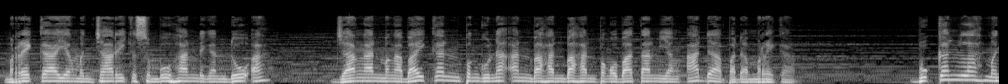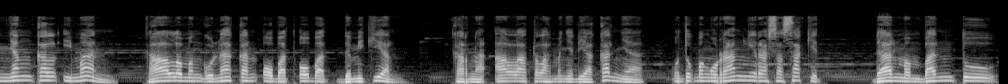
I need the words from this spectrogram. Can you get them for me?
Mereka yang mencari kesembuhan dengan doa, jangan mengabaikan penggunaan bahan-bahan pengobatan yang ada pada mereka. Bukanlah menyangkal iman kalau menggunakan obat-obat demikian, karena Allah telah menyediakannya untuk mengurangi rasa sakit dan membantu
